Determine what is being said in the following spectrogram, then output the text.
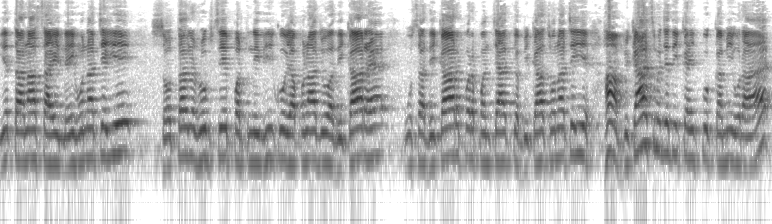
ये तानाशाही नहीं होना चाहिए। स्वतंत्र रूप से प्रतिनिधि को अपना जो अधिकार है उस अधिकार पर पंचायत का विकास होना चाहिए। हाँ विकास में यदि कहीं कोई कमी हो रहा है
